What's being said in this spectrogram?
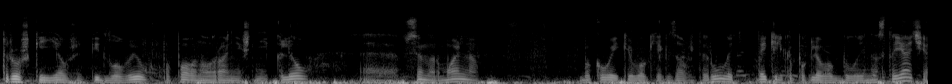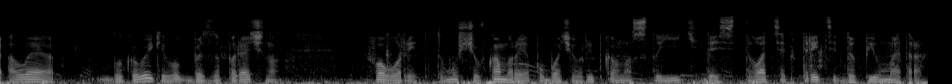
трошки я вже підловив, попав на оранішній кльов. Е, все нормально. Боковий кивок, як завжди, рулить. Декілька покльовок було і настоячі, але боковий кивок беззаперечно фаворит. Тому що в камері я побачив, рибка у нас стоїть десь 20-30 до пів метра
